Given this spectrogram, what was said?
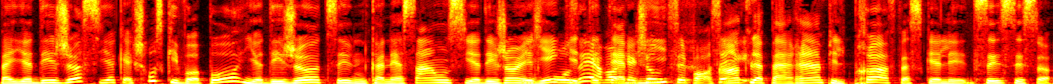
ben il y a déjà s'il y a quelque chose qui va pas, il y a déjà tu sais une connaissance, il y a déjà un lien qui est établi entre le parent puis le prof parce que tu sais c'est ça.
